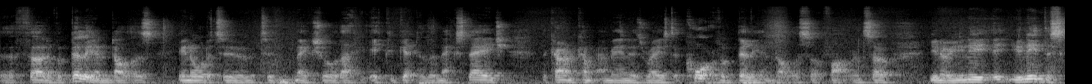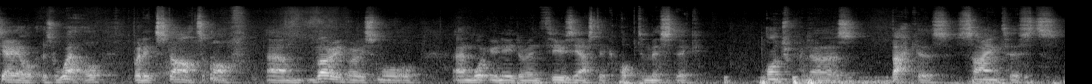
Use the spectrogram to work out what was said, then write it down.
a third of a billion dollars in order to, to make sure that it could get to the next stage. The current company I'm in has raised a quarter of a billion dollars so far. And so, you know, you need, you need the scale as well, but it starts off um, very, very small. And what you need are enthusiastic, optimistic entrepreneurs, backers, scientists,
